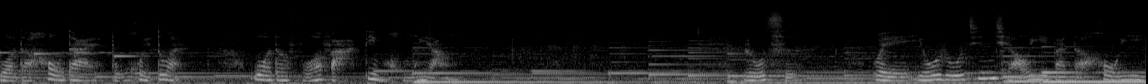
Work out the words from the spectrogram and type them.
我的后代不会断，我的佛法定弘扬。如此，为犹如金桥一般的后裔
